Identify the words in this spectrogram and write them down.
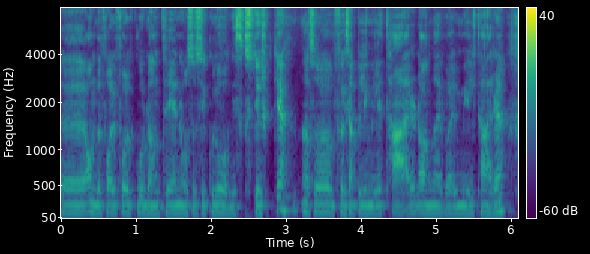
uh, anbefale folk hvordan trene også psykologisk styrke. altså F.eks. i militæret. Da når jeg var i militæret,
